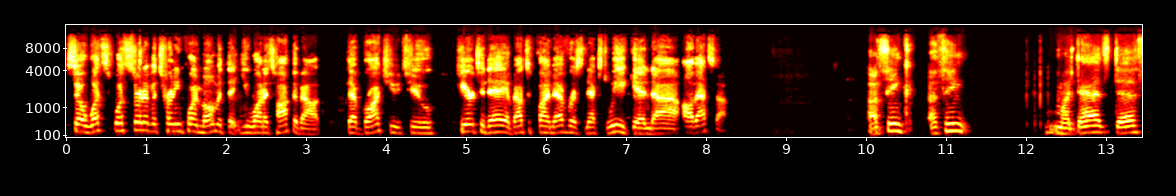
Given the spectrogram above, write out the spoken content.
so what's, what's sort of a turning point moment that you want to talk about that brought you to here today, about to climb Everest next week, and uh, all that stuff? I think I think my dad's death,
